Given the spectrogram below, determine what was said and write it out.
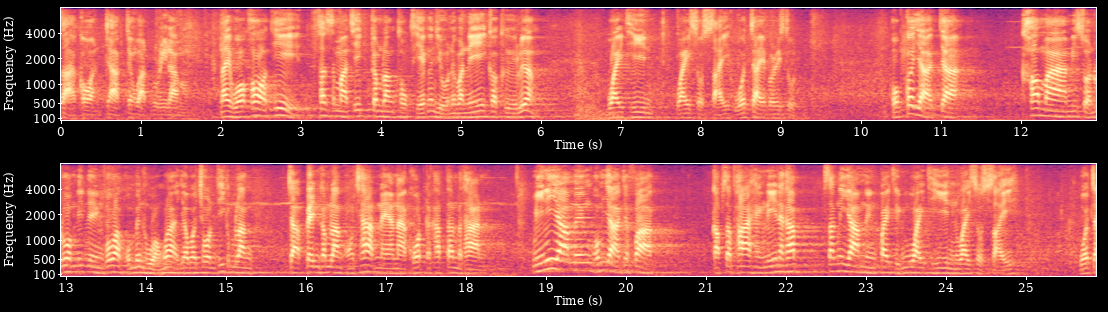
สหกรณ์จากจังหวัดบุรีรัมย์ในหัวข้อที่ท่านสมาชิกกำลังถกเถียงกันอยู่ในวันนี้ก็คือเรื่อง วัยทีนวัยสดใสหัวใจบริสุทธิ์ ผมก็อยากจะเข้ามามีส่วนร่วมนิดนึงเพราะว่าผมเป็นห่วงว่าเยาวชนที่กำลังจะเป็นกำลังของชาติในอนาคตนะครับท่านประธาน มีนิยามหนึ่งผมอยากจะฝากกับสภาแห่งนี้นะครับ สักนิยามหนึ่งไปถึงวัยทีนวัยสดใส หัวใจ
